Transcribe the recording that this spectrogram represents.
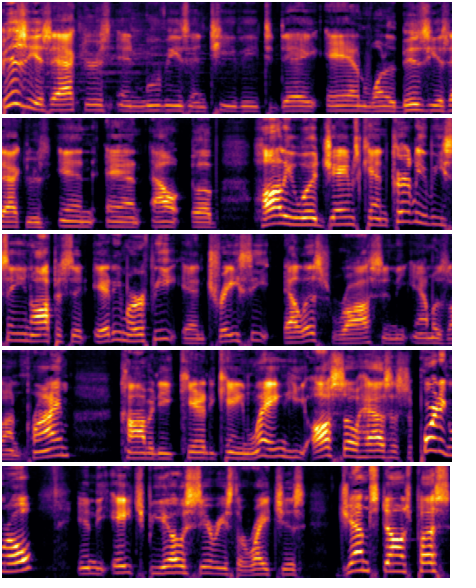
busiest actors in movies and TV today, and one of the busiest actors in and out of Hollywood. James can currently be seen opposite Eddie Murphy and Tracee Ellis Ross in the Amazon Prime comedy Candy Cane Lane. He also has a supporting role in the HBO series The Righteous Gemstones. Plus,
